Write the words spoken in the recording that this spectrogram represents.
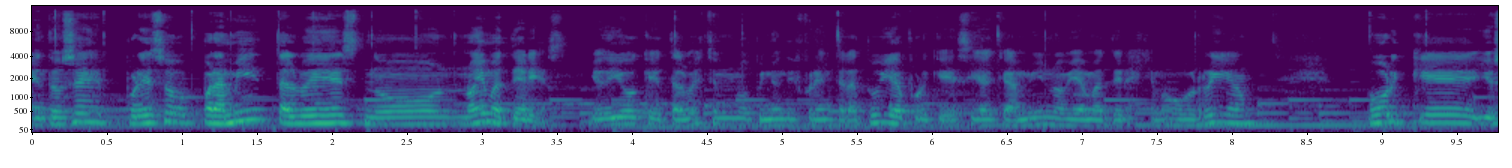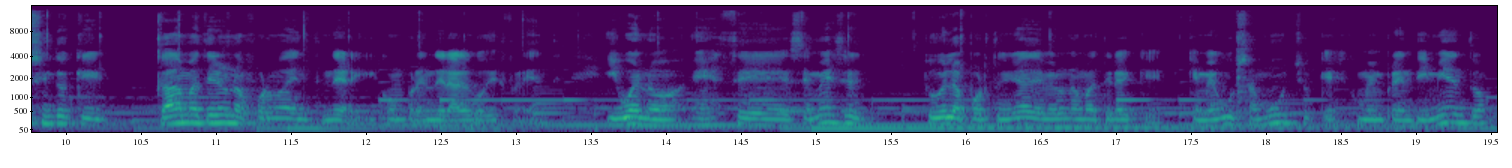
entonces, por eso, para mí tal vez no, no hay materias. Yo digo que tal vez tengo una opinión diferente a la tuya porque decía que a mí no había materias que me aburrían porque yo siento que cada materia es una forma de entender y comprender algo diferente. Y bueno, este semestre tuve la oportunidad de ver una materia que, que, me gusta mucho, que es como emprendimiento.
